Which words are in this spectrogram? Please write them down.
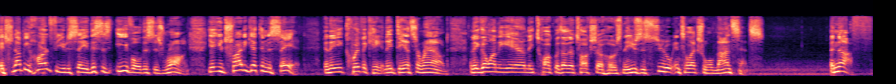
it should not be hard for you to say this is evil, this is wrong. Yet you try to get them to say it. And they equivocate and they dance around and they go on the air and they talk with other talk show hosts and they use this pseudo intellectual nonsense. Enough.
